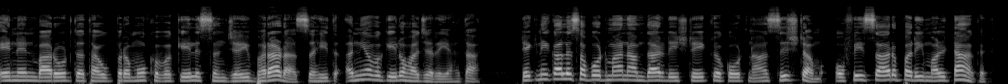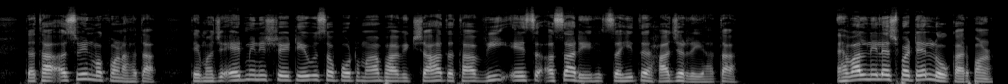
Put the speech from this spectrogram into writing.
એન એન બારોટ તથા ઉપપ્રમુખ વકીલ સંજય ભરાડા સહિત અન્ય વકીલો હાજર રહ્યા હતા. ટેકનિકલ સપોર્ટમાં નામદાર ડિસ્ટ્રિક્ટ કોર્ટના સિસ્ટમ ઓફિસર પરિમલ ટાંક તથા અશ્વિન મકવાણા હતા. તેમજ એડમિનિસ્ટ્રેટિવ સપોર્ટમાં ભાવિક શાહ તથા વી એસ અસારી સહિત હાજર રહ્યા હતા. અહેવાલ નિલેશ પટેલ, લોકાર્પણ.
